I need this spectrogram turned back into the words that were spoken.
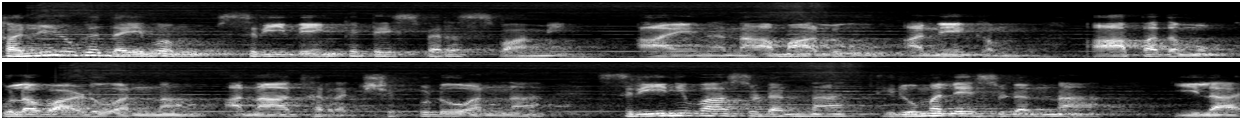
కలియుగ దైవం శ్రీ వెంకటేశ్వర స్వామి. ఆయన నామాలు అనేకం. ఆపద మొక్కులవాడు అన్న అనాథ రక్షకుడు అన్న శ్రీనివాసుడన్న తిరుమలేశుడన్న ఇలా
